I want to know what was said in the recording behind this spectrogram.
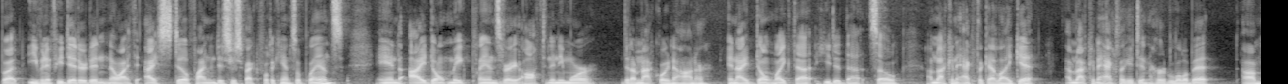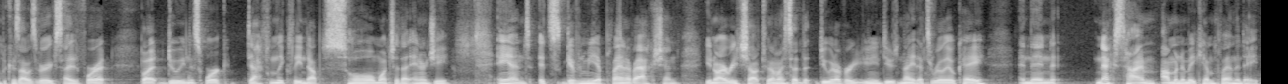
But even if he did or didn't know, I, th- I still find it disrespectful to cancel plans. And I don't make plans very often anymore that I'm not going to honor. And I don't like that he did that. So I'm not going to act like I like it. I'm not going to act like it didn't hurt a little bit um, because I was very excited for it. But doing this work definitely cleaned up so much of that energy. And it's given me a plan of action. You know, I reached out to him. I said, do whatever you need to do tonight. That's really okay. And then next time, I'm going to make him plan the date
